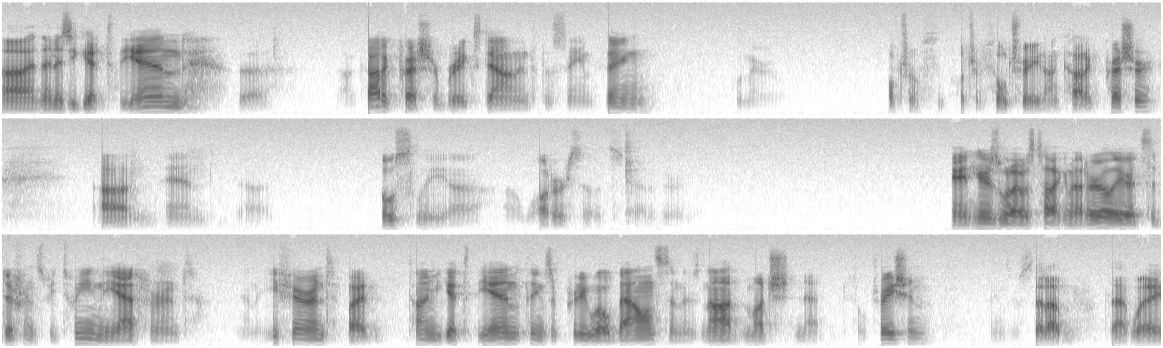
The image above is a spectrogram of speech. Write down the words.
Uh, and then as you get to the end, the oncotic pressure breaks down into the same thing, ultra, ultrafiltrate oncotic pressure, uh, and uh, mostly uh, uh, water, so it's got a very low. And here's what I was talking about earlier. It's the difference between the afferent and the efferent. By the time you get to the end, things are pretty well balanced, and there's not much net filtration. Things are set up that way.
